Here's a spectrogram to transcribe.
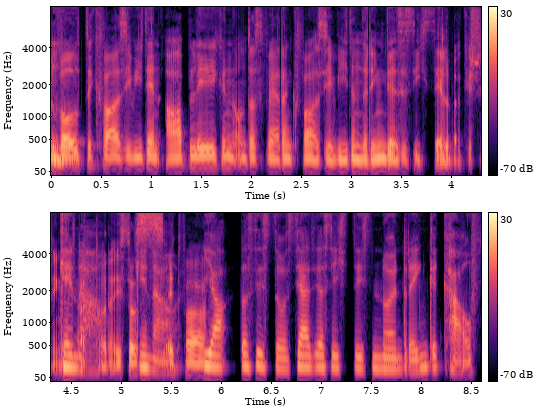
und mhm. wollte quasi wie den ablegen und das wäre dann quasi wie den Ring, den sie sich selber geschenkt genau, hat. Oder ist das genau. etwa? Ja, das ist so. Sie hat ja sich diesen neuen Ring gekauft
